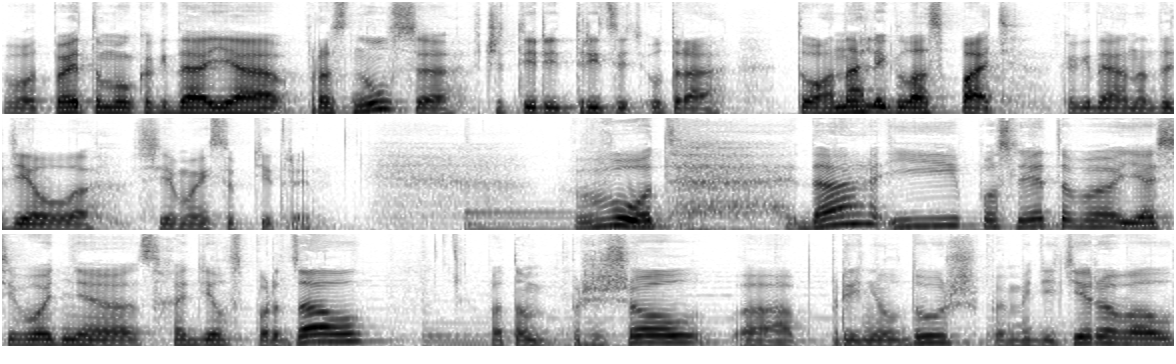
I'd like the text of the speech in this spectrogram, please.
Вот, поэтому, когда я проснулся в 4.30 утра, то она легла спать, когда она доделала все мои субтитры. Вот, да, и после этого я сегодня сходил в спортзал, потом пришел, а, принял душ, помедитировал,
